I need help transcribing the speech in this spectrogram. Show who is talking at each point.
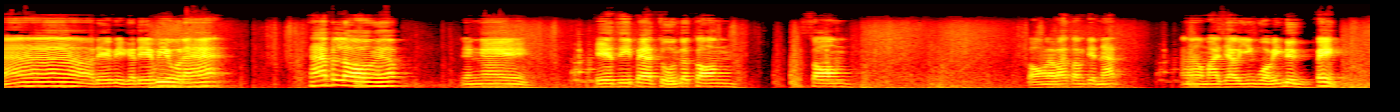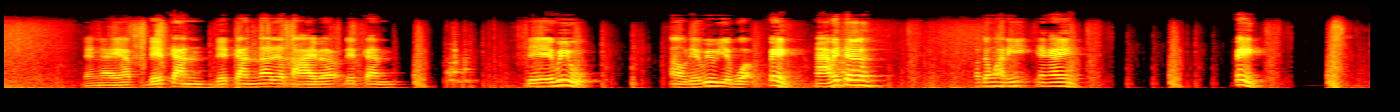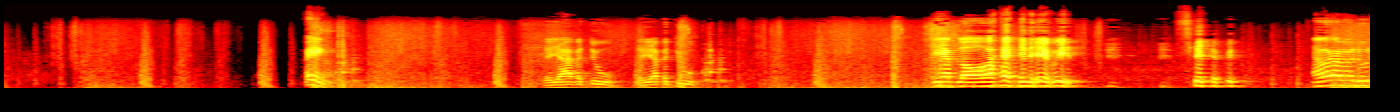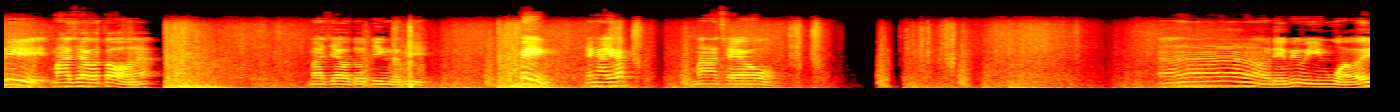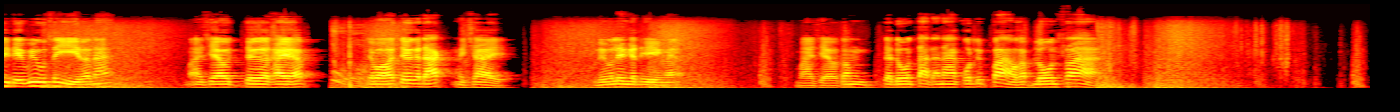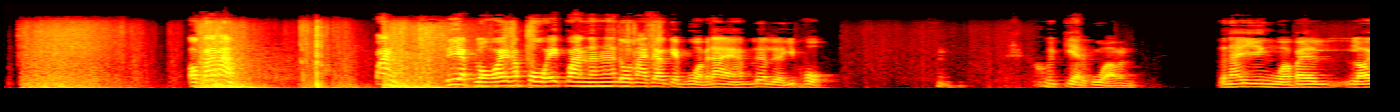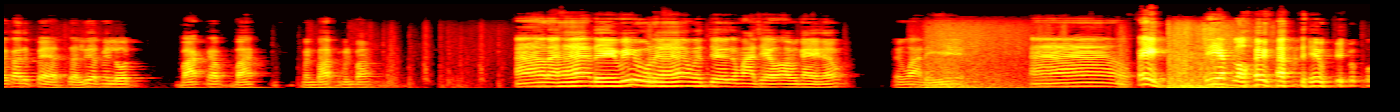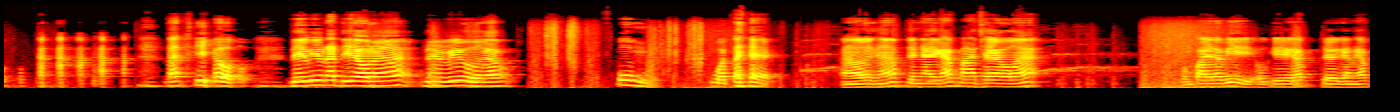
Speaker 1: อ้าวเดวิดกับเดวิลนะฮะท้าประลองครับ ยังไง AC 80กับซองซองซองอะไรวะซองเจ็ดนัดอ้าวมาแชลยิงหัวไปอีกหนึ่งเป้งยังไงครับ เดทกันเดทกันน่าจะตายไปแล้วเดทกันเดวิลเอาเดวิลเหยียบหัวเป้งหาไม่เจอเอาจังหวะนี้ยังไง เป้ง เป้ งระยะประจูบระยะประจูบเรียบร้อยเดวิดเดวิดเอาแล้วครับมาดูที่มาเชลกันต่อนะ มาเชลตัวจริงเหรอพี่ เป้งยังไงครับ มาเชลอ้าวเดวิลยิงหัวเอ้ยเดวิลสี่แล้วนะ มาเชลเจอใครครับ จะบอกว่าเจอกระดักไม่ใช่ หรือว่าเล่นกันเองแล้วมาเชลต้องจะโดนตัดอนาคตหรือเปล่าครับโลนซ่า ออกซ้ายมา ปัง เรียบร้อยครับโปร X1 นนะฮะ โดนมาเชลเก็บหัวไปได้ครับ เลือดเหลือ26คนเกลียดหัวมันตอนนั้นยิงหัวไป198แต่เลือดไม่ลดบั๊กครับบั๊กมันบั๊กมันบั๊ก เอาละฮะเดวิลนะฮะมาเจอกับมาเชลเอาไงครับจังหวะนี้ อ้าวเป้งเรียบร้อยครับเดวิลนัดเดียวเดวิลนัดเดียวนะเดวิลครับปุ้งหัวแตก เอาละครับยังไงครับมาแชลฮะผมไปแล้วพี่ โอเคครับ เจอกันครับ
